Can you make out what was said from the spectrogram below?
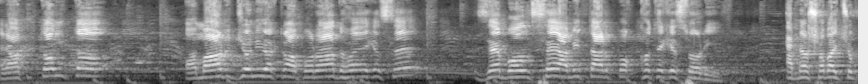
এটা অত্যন্ত অমার্জনীয় একটা অপরাধ হয়ে গেছে যে বলছে, আমি তার পক্ষ থেকে সরি। আপনারা সবাই চুপ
